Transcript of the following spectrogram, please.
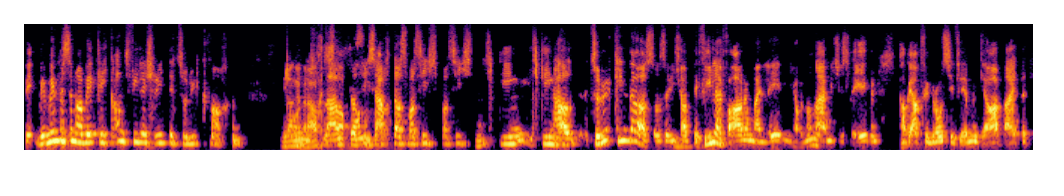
wir, wir müssen mal wirklich ganz viele Schritte zurück machen. Wie lange braucht es noch? Das ist auch das, was ich, was ich, ich ging, ich ging halt zurück in das. Also ich hatte viel Erfahrung, mein Leben, ich habe ein unheimliches Leben, habe auch für große Firmen gearbeitet,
